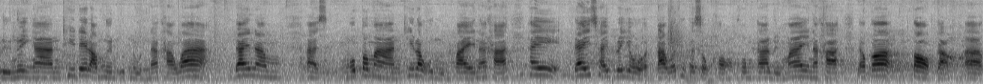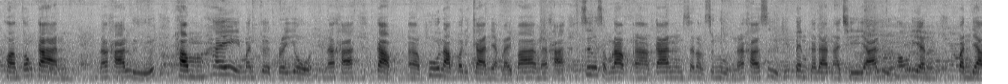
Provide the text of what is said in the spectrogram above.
หรือหน่วยงานที่ได้รับเงินอุดหนุนนะคะว่าได้นำอ่า งบประมาณที่เราอุดหนุนไปนะคะ ให้ได้ใช้ประโยชน์ตามวัตถุประสงค์ของโครงการหรือไม่นะคะ แล้วก็ตอบกับความต้องการ นะคะ หรือทำให้มันเกิดประโยชน์นะคะ กับผู้รับบริการอย่างไรบ้างนะคะ ซึ่งสำหรับการสนับสนุนนะคะ สื่อที่เป็นกระดานอาชียะหรือห้องเรียนปัญญา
